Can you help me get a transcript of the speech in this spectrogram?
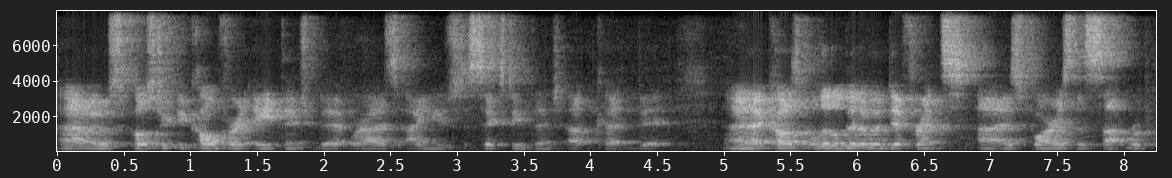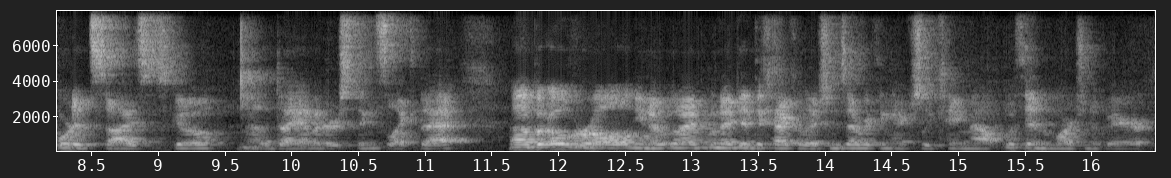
Um, it was supposed to, it called for an eighth inch bit, whereas I used a 16th inch upcut bit. Uh, that caused a little bit of a difference uh, as far as the so reported sizes go, uh, diameters, things like that. Uh, but overall, you know, when I, when I did the calculations, everything actually came out within the margin of error,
